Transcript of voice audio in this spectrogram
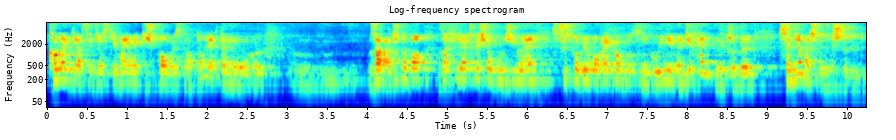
kolegia sędziowskie mają jakiś pomysł na to, jak temu zaradzić? No bo za chwileczkę się obudzimy z przysłowiową ręką w nocniku i nie będzie chętnych, żeby sędziować te niższe ligi.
